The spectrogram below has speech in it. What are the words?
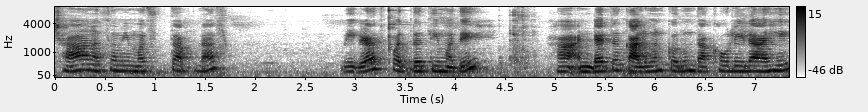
छान असं मी मस्त आपणास वेगळ्याच पद्धतीमध्ये हा अंड्याचं कालवण करून दाखवलेलं आहे.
